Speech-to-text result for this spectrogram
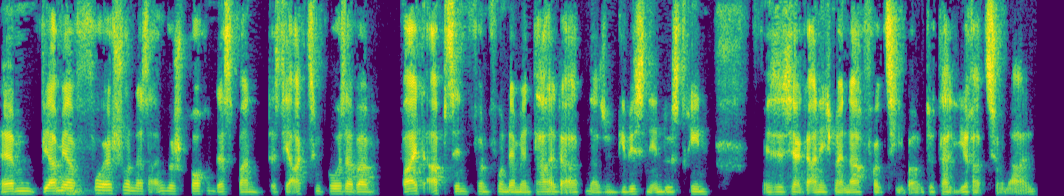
Ähm, wir haben ja vorher schon das angesprochen, dass man, dass die Aktienkurse aber weit ab sind von Fundamentaldaten, also in gewissen Industrien ist es ja gar nicht mehr nachvollziehbar und total irrational.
